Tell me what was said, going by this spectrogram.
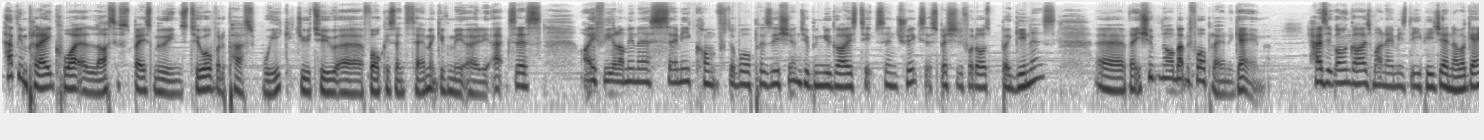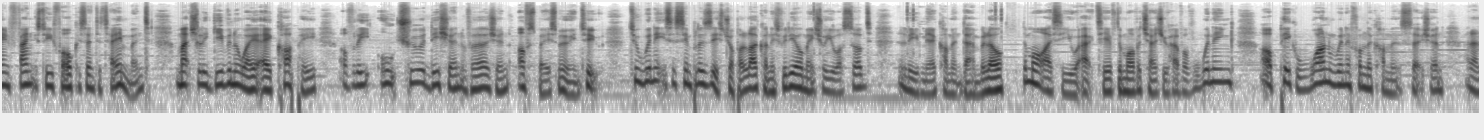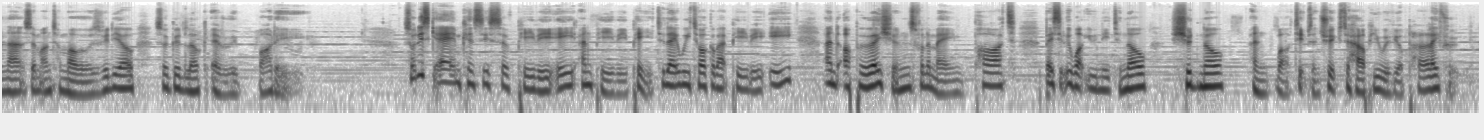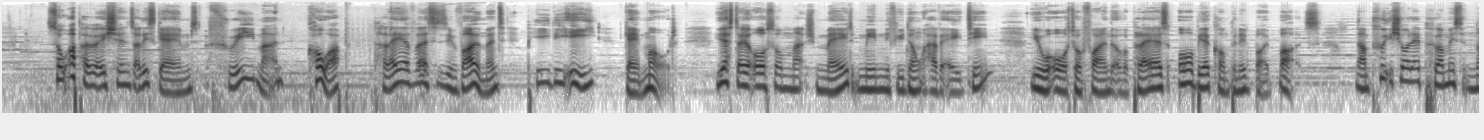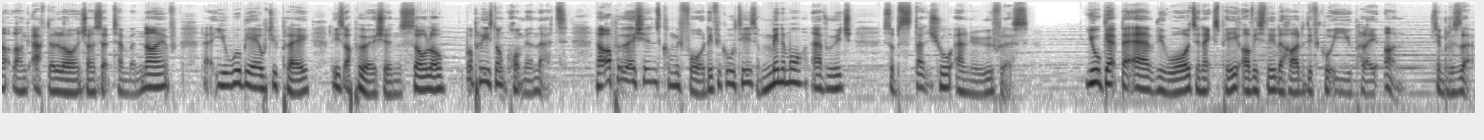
Having played quite a lot of Space Marines 2 over the past week due to uh, Focus Entertainment giving me early access, I feel I'm in a semi comfortable position to bring you guys tips and tricks, especially for those beginners uh, that you should know about before playing the game. How's it going guys? My name is DPJ. Now again, thanks to Focus Entertainment, I'm actually giving away a copy of the Ultra Edition version of Space Marine 2. To win it, it's as simple as this. Drop a like on this video, make sure you are subbed, and leave me a comment down below. The more I see you active, the more of a chance you have of winning. I'll pick one winner from the comments section and announce them on tomorrow's video, so good luck everybody. So this game consists of PvE and PvP. Today we talk about PvE and operations for the main part. Basically what you need to know, should know, and well tips and tricks to help you with your playthrough. So operations are this game's free man co-op player versus environment PvE game mode. Yes, they are also match made, meaning if you don't have a team, you will auto find other players or be accompanied by bots. Now I'm pretty sure they promised not long after launch on September 9th that you will be able to play these operations solo, but please don't quote me on that. Now operations come with four difficulties, minimal, average, substantial and ruthless. You'll get better rewards and XP obviously the harder difficulty you play on, simple as that.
